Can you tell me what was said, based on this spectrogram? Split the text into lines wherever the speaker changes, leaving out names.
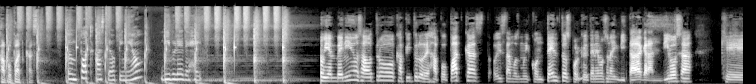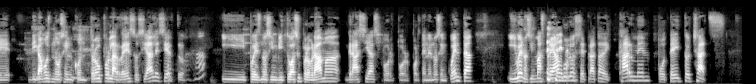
Japo Podcast.
un podcast de opinión libre de hate.
Bienvenidos a otro capítulo de Japo Podcast. Hoy estamos muy contentos porque hoy tenemos una invitada grandiosa que, digamos, nos encontró por las redes sociales, ¿cierto? Y pues nos invitó a su programa. Gracias por, por, por tenernos en cuenta. Y bueno, sin más preámbulos, se trata de Carmen Potato Chats.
